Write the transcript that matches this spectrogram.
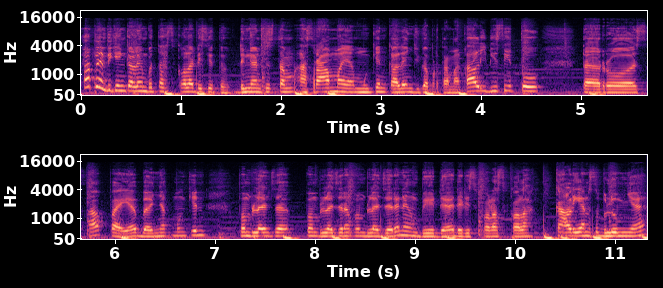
apa yang bikin kalian betah sekolah di situ? Dengan sistem asrama yang mungkin kalian juga pertama kali di situ. Terus apa ya? Banyak mungkin pembelajar pembelajaran-pembelajaran yang beda dari sekolah-sekolah kalian sebelumnya.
